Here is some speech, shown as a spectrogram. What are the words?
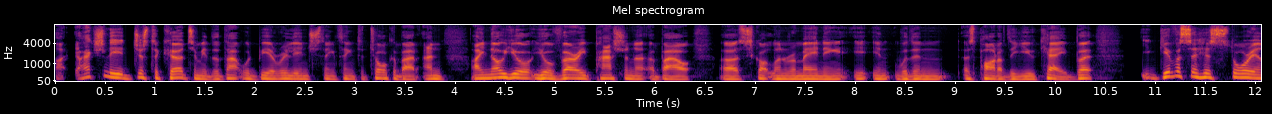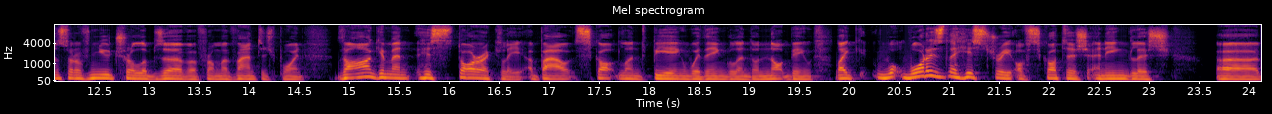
I, actually it just occurred to me that that would be a really interesting thing to talk about. And I know you're you're very passionate about uh, Scotland remaining in, in, within as part of the UK, but give us a historian, sort of neutral observer from a vantage point. The argument historically about Scotland being with England or not being like, what, what is the history of Scottish and English? Uh,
